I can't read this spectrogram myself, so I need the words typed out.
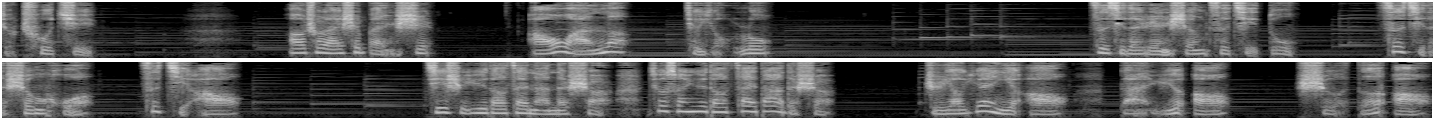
就出局，熬出来是本事，熬完了就有路。自己的人生自己度，自己的生活自己熬。即使遇到再难的事儿，就算遇到再大的事儿，只要愿意熬，敢于熬，舍得熬，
